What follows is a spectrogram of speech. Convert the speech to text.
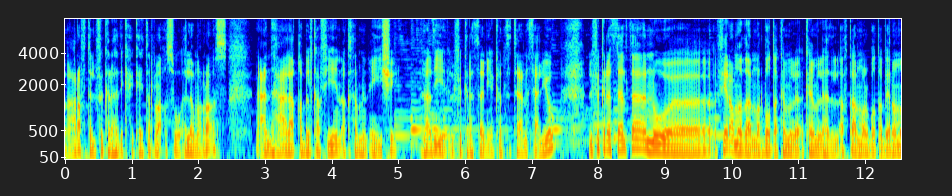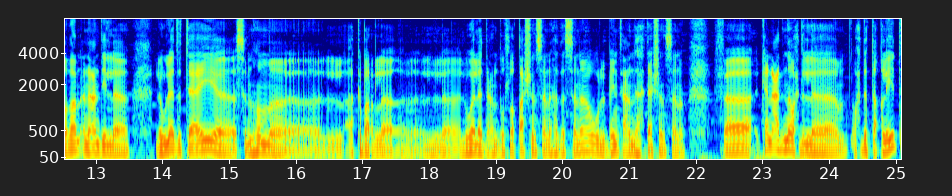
عرفت الفكرة هذيك حكاية الرأس وألم الرأس عندها علاقة بالكافيين أكثر من أي شيء. هذه الفكرة الثانية كانت تاعنا تاع اليوم. الفكرة الثالثة أنه في رمضان مربوطة كامل كامل هذه الأفكار مربوطة برمضان. أنا عندي الأولاد تاعي سنهم الأكبر الولد عنده 13 سنة هذا السنة والبنت عندها 11 سنة. ف كان عندنا واحد واحد التقليد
